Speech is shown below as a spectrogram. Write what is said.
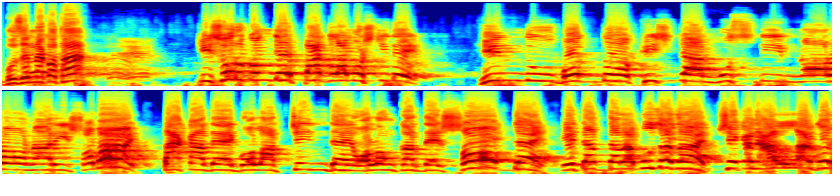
বুঝেন না কথা? কিশোরগঞ্জের পাগলা মসজিদে হিন্দু, বৌদ্ধ, খ্রিস্টান, মুসলিম, নর, নারী সবাই টাকা দেয়, গলার চেন দেয়, অলংকার দেয়, সব দেয়। এটার দ্বারা বোঝা যায়, সেখানে আল্লাহর ঘর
